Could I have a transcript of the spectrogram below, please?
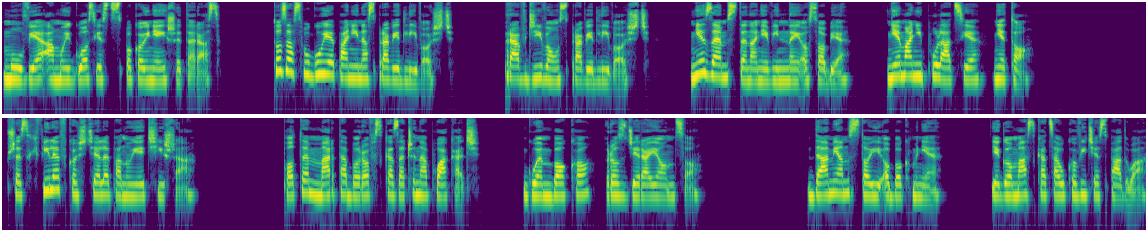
mówię, a mój głos jest spokojniejszy teraz, to zasługuje pani na sprawiedliwość. Prawdziwą sprawiedliwość. Nie zemstę na niewinnej osobie. Nie manipulacje, nie to. Przez chwilę w kościele panuje cisza. Potem Marta Borowska zaczyna płakać. Głęboko, rozdzierająco. Damian stoi obok mnie. Jego maska całkowicie spadła.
